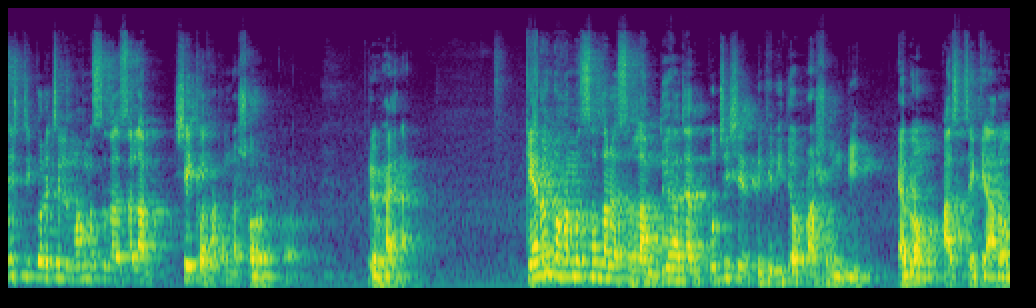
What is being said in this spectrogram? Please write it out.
সৃষ্টি করেছিলেন মোহাম্মদ সাল্লাহ সাল্লাম সেই কথা তোমরা স্মরণ করো। প্রিয় ভাইরা কেন মোহাম্মদ সাল্লাহ সাল্লাম দুই হাজার পঁচিশের পৃথিবীতেও প্রাসঙ্গিক এবং আজ থেকে আরও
